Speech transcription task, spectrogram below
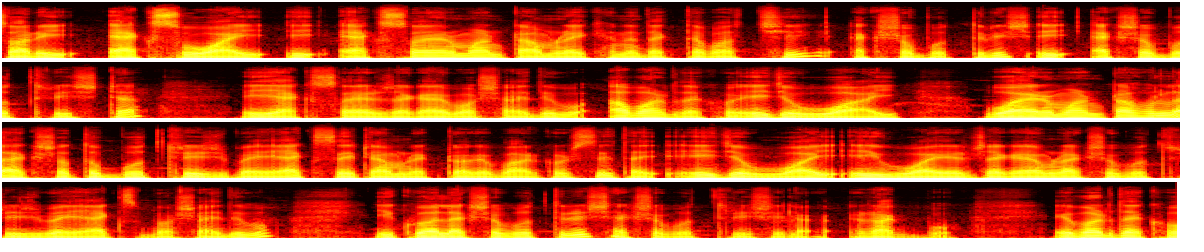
সরি এক্স ওয়াই এই এক্স ওয়াইয়ের মানটা আমরা এখানে দেখতে পাচ্ছি, একশো বত্রিশ, এই একশো বত্রিশটা এই এক্স ওয়াইয়ের জায়গায় বসায় দেবো। আবার দেখো, এই যে ওয়াই ওয়াইয়ের মানটা হলো একশত বত্রিশ বাই এক্স এটা আমরা একটু আগে বার করছি, তাই এই যে ওয়াই এই ওয়াইয়ের জায়গায় আমরা একশো বত্রিশ বাই এক্স বসায় দেবো ইকুয়াল একশো বত্রিশ একশো বত্রিশ রাখব। এবার দেখো,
